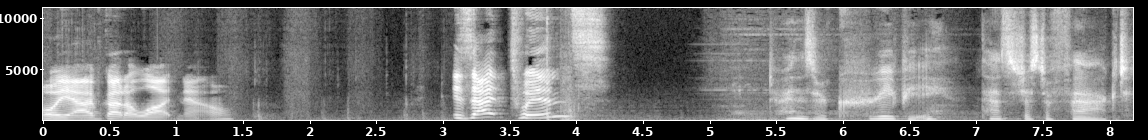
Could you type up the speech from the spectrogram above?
Oh yeah, I've got a lot now. Is that twins? Twins are creepy. That's just a fact.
